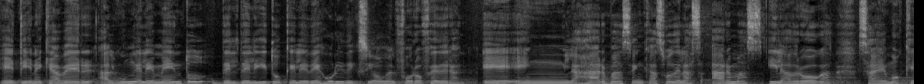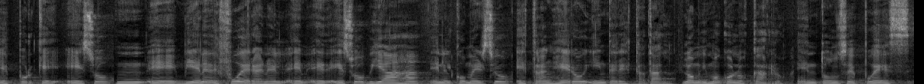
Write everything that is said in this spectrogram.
Eh, tiene que haber algún elemento del delito que le dé jurisdicción al Foro Federal. Eh, en las armas, en caso de las armas y la droga, sabemos que es porque eso mm, viene de fuera, en el, eso viaja en el comercio extranjero e interestatal. Lo mismo con los carros. Entonces, pues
